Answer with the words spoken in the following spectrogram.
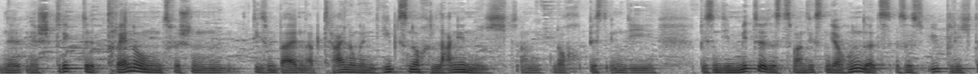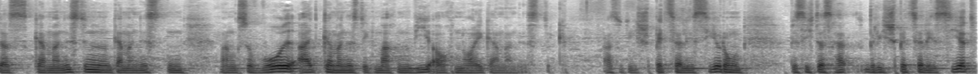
Eine, eine strikte Trennung zwischen diesen beiden Abteilungen gibt es noch lange nicht. Und noch bis in die bis in die Mitte des 20. Jahrhunderts ist es üblich, dass Germanistinnen und Germanisten sowohl Altgermanistik machen wie auch Neugermanistik. Also die Spezialisierung, bis sich das wirklich spezialisiert,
